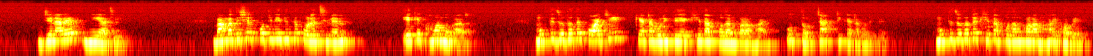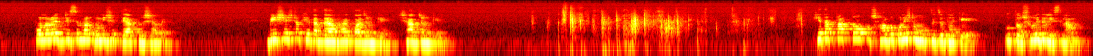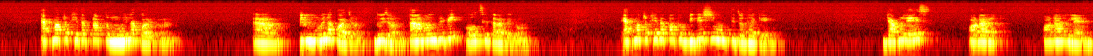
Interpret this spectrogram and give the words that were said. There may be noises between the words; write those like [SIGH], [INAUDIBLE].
জেনারেল নিয়াজি। বাংলাদেশের প্রতিনিধিত্ব করেছিলেন এ কে খন্দকার। মুক্তিযোদ্ধাদের কয়টি ক্যাটাগরিতে খেতাব প্রদান করা হয়? উত্তর, চারটি ক্যাটাগরিতে। মুক্তিযোদ্ধাদের খেতাব প্রদান করা হয় কবে? পনেরোই ডিসেম্বর উনিশশো তিয়াত্তর সালে। বীরশ্রেষ্ঠ খেতাব দেওয়া হয় কয়জনকে সাতজনকে। খেতাবপ্রাপ্ত সর্বকনিষ্ঠ মুক্তিযোদ্ধাকে উত্তর শহীদুল ইসলাম। একমাত্র খেতাবপ্রাপ্ত মহিলা [CLEARS THROAT] মহিলা কয়জন? দুইজন, তারামন বিবি ও সেতারা বেগম। একমাত্র খেতাবপ্রাপ্ত বিদেশি মুক্তিযোদ্ধাকে ডাব্লিউএস অর্ডার অর্ডারল্যান্ড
